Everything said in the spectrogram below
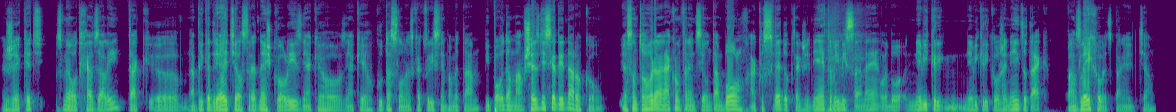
že keď sme odchádzali, tak e, napríklad riaditeľ strednej školy z nejakého, z nejakého kúta Slovenska, ktorý si nepamätám, mi povedal, mám 61 rokov ja som to hovoril aj na konferencii, on tam bol ako svedok, takže nie je to vymyslené, lebo nevykri, nevykrikol, že nie je to tak. Pán Zliechovec, pán riaditeľ.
